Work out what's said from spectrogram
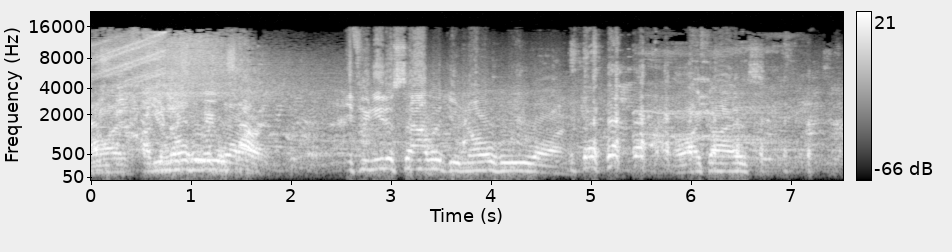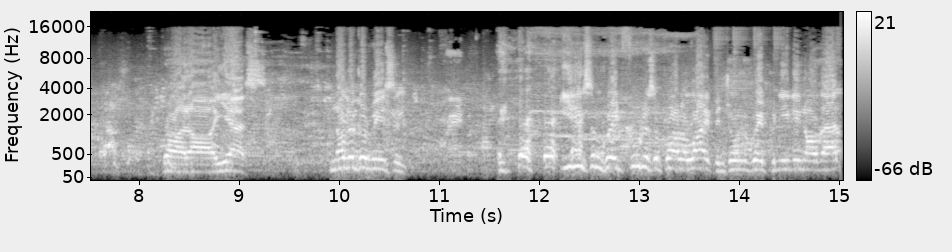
All right. You know who you are. If you need a salad, you know who you are. All right, guys. But uh, yes, another good reason. Eating some great food is a part of life. Enjoying the great panini and all that,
